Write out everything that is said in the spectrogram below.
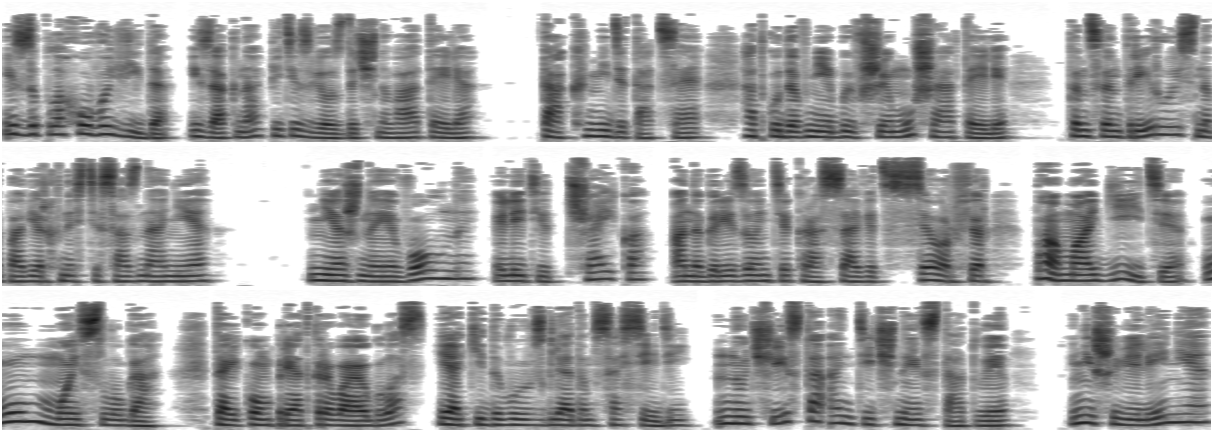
из-за плохого вида из окна пятизвездочного отеля. Так, медитация. Откуда в ней бывший муж и отели? Концентрируясь на поверхности сознания. Нежные волны, летит чайка, а на горизонте красавец-серфер «Помогите, ум мой слуга!» Тайком приоткрываю глаз и окидываю взглядом соседей. Ну, чисто античные статуи. Ни шевеления,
